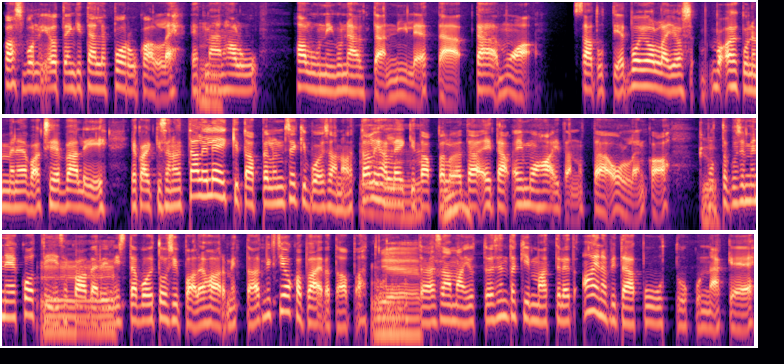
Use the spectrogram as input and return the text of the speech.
kasvoni jotenkin tälle porukalle, että mm. mä en halua, halua niin kuin näyttää niille, että tämä mua satutti. Että voi olla, jos aikuinen menee vaikka siihen väliin ja kaikki sanoo, että tämä oli leikkitappelu, niin sekin voi sanoa, että tämä oli ihan Mm. leikkitappelu ja tämä ei, tää, ei mua haitannut tämä ollenkaan. Kyllä. Mutta kun se menee kotiin se kaveri, Mm. niin sitä voi tosi paljon harmittaa, että miksi joka päivä tapahtuu Jep. niin tämä sama juttu. Ja sen takia mä ajattelen, että aina pitää puuttua, kun näkee.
